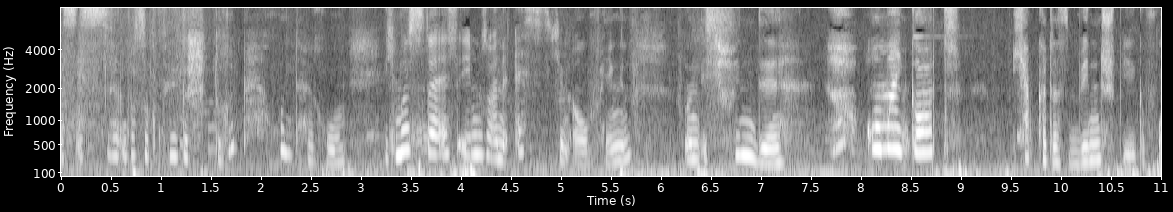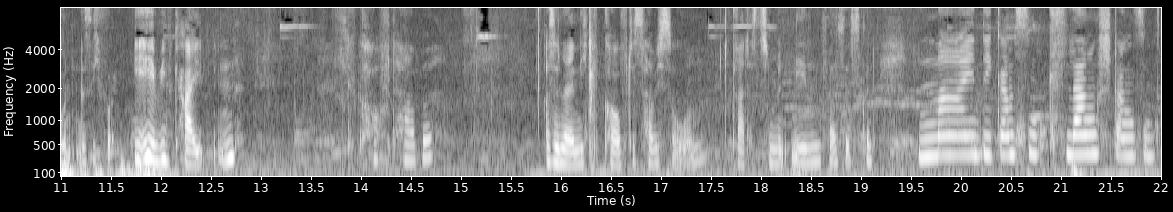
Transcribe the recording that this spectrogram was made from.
Das ist einfach so viel Gestrüpp rundherum. Ich musste es eben so ein Ästchen aufhängen. Und ich finde... Oh mein Gott! Ich habe gerade das Windspiel gefunden, das ich vor Ewigkeiten gekauft habe. Also nein, nicht gekauft. Das habe ich so gratis zum Mitnehmen, falls ihr das könnt. Nein, die ganzen Klangstangen sind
